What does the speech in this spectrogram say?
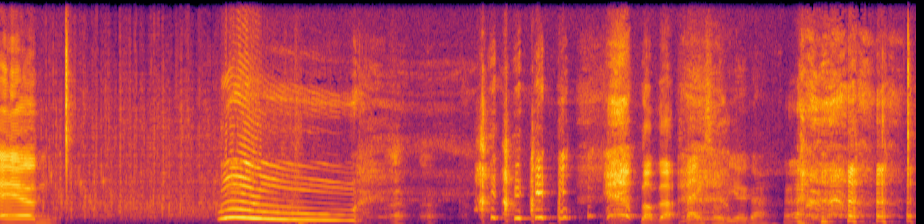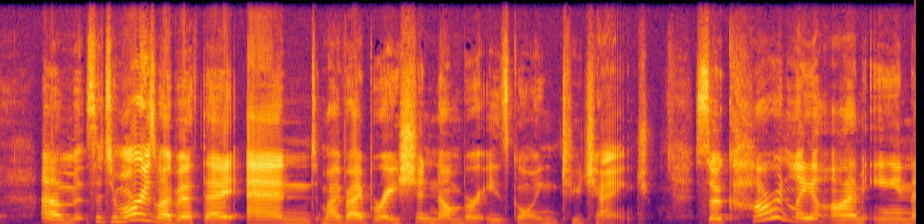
um, woo! Love that. Thanks, audio guy. Um, so tomorrow is my birthday, and my vibration number is going to change. So currently, I'm in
